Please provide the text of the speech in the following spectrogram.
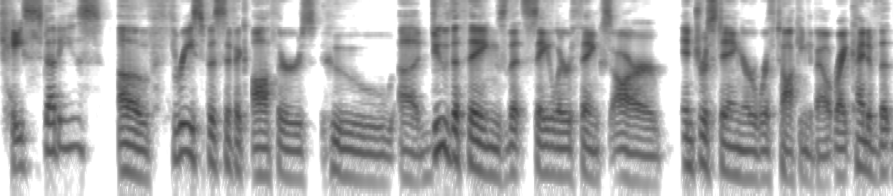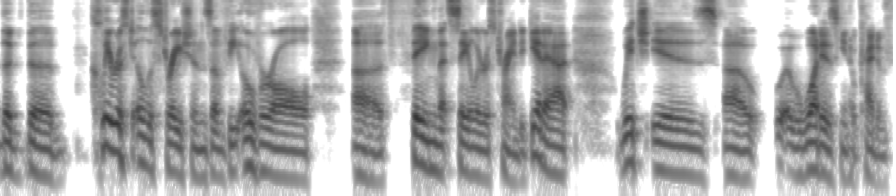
case studies of three specific authors who uh, do the things that Saler thinks are interesting or worth talking about, right? Kind of the the, the clearest illustrations of the overall uh, thing that Saler is trying to get at which is uh, what is you know kind of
